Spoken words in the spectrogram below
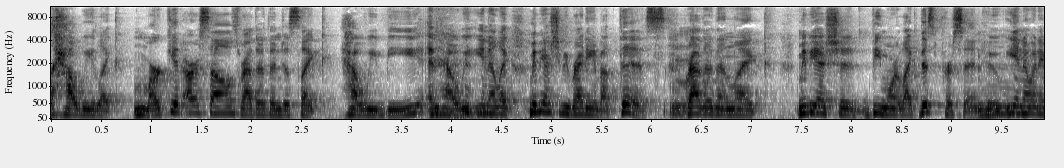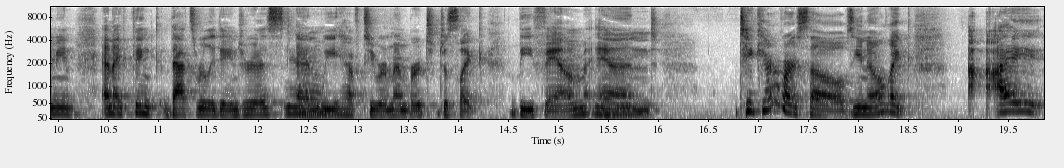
how we like market ourselves rather than just like how we be and how we you know like maybe i should be writing about this rather than like maybe i should be more like this person who you know what i mean? And i think that's really dangerous. And we have to remember to just like be fam mm-hmm. and take care of ourselves you know? Like i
